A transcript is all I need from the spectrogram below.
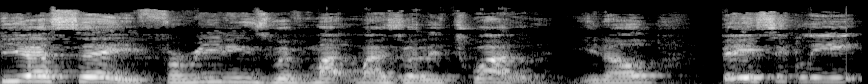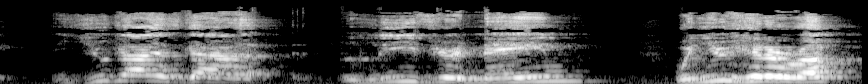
PSA for readings with Mademoiselle Etoile. You know, basically, you guys gotta leave your name. When you hit her up,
